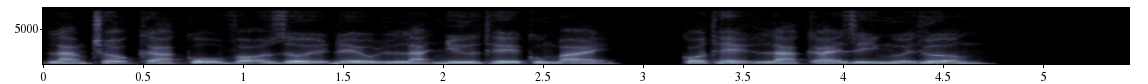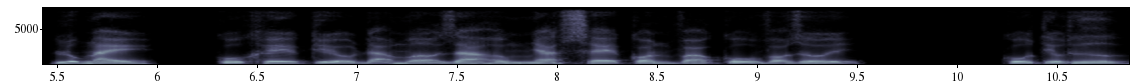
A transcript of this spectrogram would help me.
Làm cho cả cổ võ giới đều là như thế cung bái, có thể là cái gì người thường. Lúc này, cố khê kiều đã mở ra hồng nhạt xe con vào cổ võ giới. Cố tiểu thư.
